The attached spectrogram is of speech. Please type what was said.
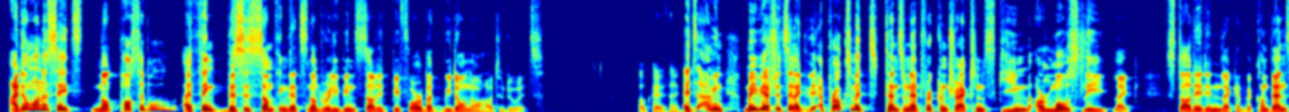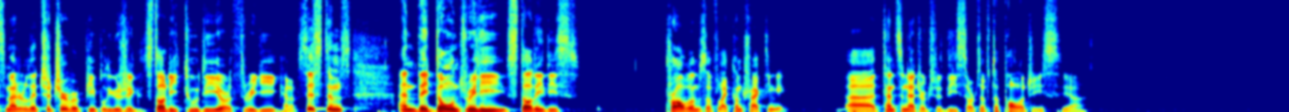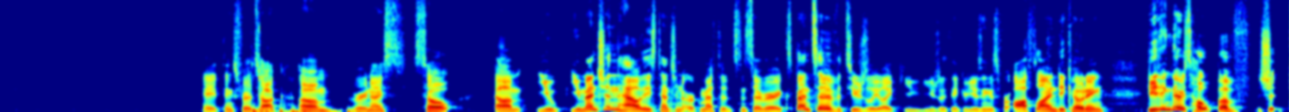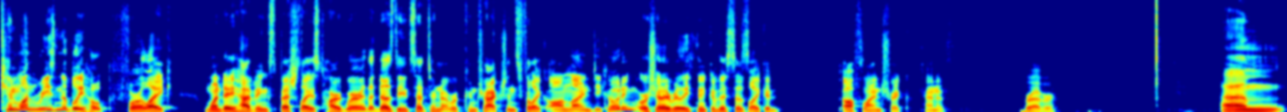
I don't want to say it's not possible. I think this is something that's not really been studied before, but we don't know how to do it. Okay, thanks. It's I mean maybe I should say like the approximate tensor network contraction scheme are mostly like studied in like the condensed matter literature where people usually study 2D or 3D kind of systems and they don't really study these problems of like contracting uh, tensor networks with these sorts of topologies. Yeah. Hey, thanks for the talk. Um, very nice. So um, you you mentioned how these tensor network methods, since they're very expensive, it's usually like you usually think of using this for offline decoding. Do you think there's hope of can one reasonably hope for like one day having specialized hardware that does the tensor network contractions for like online decoding, or should I really think of this as like an offline trick kind of forever? Um,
